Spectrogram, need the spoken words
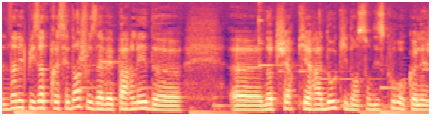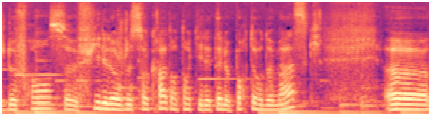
dans l'épisode précédent, je vous avais parlé de euh, notre cher Pierre Hadot qui, dans son discours au Collège de France, euh, fit l'éloge de Socrate en tant qu'il était le porteur de masque. Euh,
